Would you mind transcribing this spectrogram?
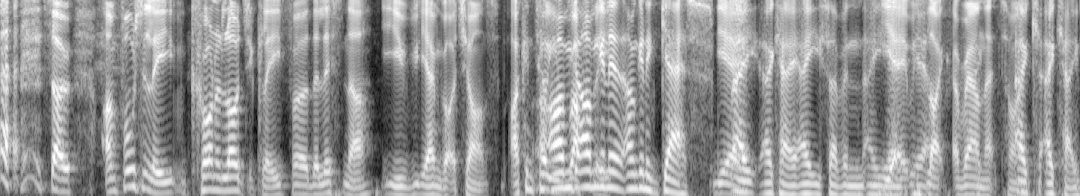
so, unfortunately, chronologically, for the listener, you've, you haven't got a chance. I can tell you I'm, I'm roughly. gonna I'm gonna guess. Yeah. Eight- okay, 87, 88. yeah, it was like around that time. Okay, okay.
